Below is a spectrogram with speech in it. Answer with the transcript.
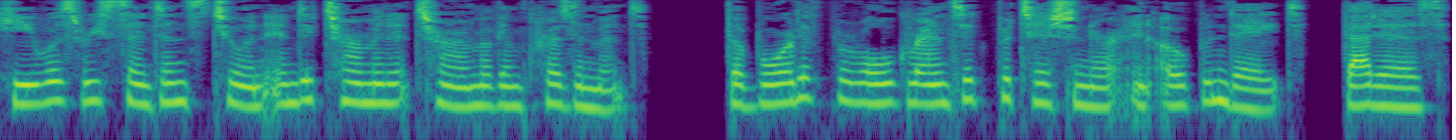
he was resentenced to an indeterminate term of imprisonment. The Board of Parole granted petitioner an open date, that is,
